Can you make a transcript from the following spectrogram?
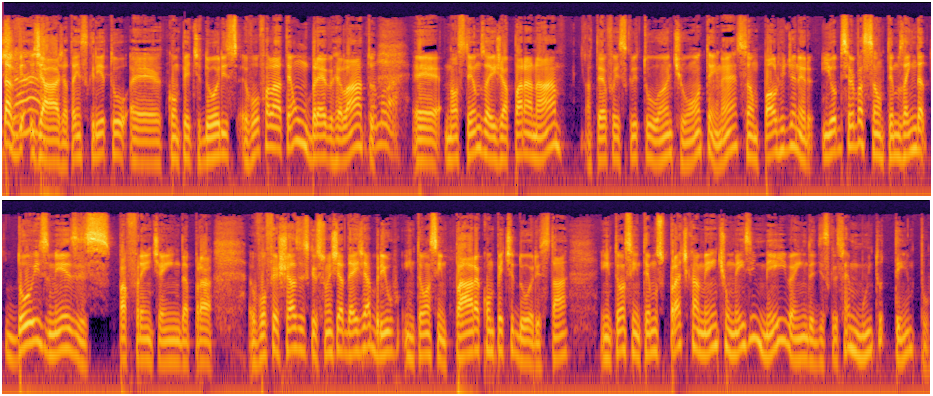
Tá já, já, já está inscrito é, competidores. Eu vou falar até um breve relato. Vamos lá. É, nós temos aí já Paraná, até foi escrito anteontem, né? São Paulo, Rio de Janeiro. E observação, temos ainda dois meses para frente ainda para. Eu vou fechar as inscrições dia 10 de abril. Então, assim, para competidores, tá? Então, assim, temos praticamente um mês e meio ainda de inscrição. É muito tempo.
